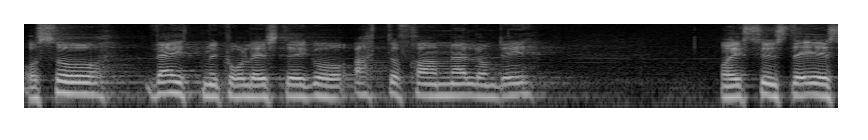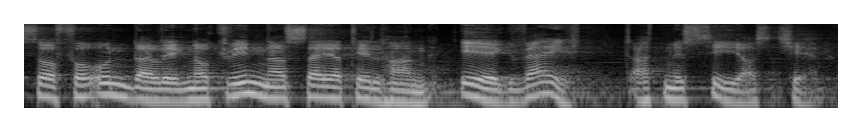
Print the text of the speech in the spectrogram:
Og så veit vi hvordan det går att og fram mellom de. Og jeg syns det er så forunderlig når kvinner sier til han, 'Jeg veit at Messias kjem'.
